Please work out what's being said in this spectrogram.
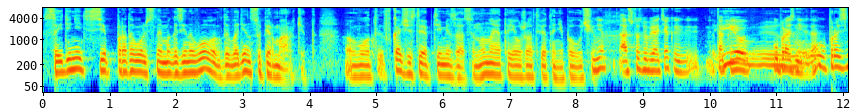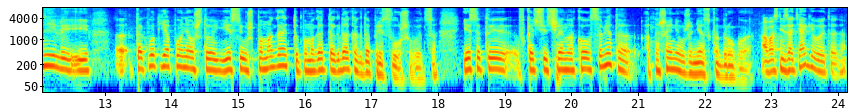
Соединить все продовольственные магазины Вологды в один супермаркет. Вот, в качестве оптимизации. Но на это я уже ответа не получил. Нет? А что с библиотекой? Так ее, ее упразднили, да? Упразднили. И, э, так вот, я понял, что если уж помогать, то помогать тогда, когда прислушиваются. Если ты в качестве члена такого совета, отношение уже несколько другое. А вас не затягивает это?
